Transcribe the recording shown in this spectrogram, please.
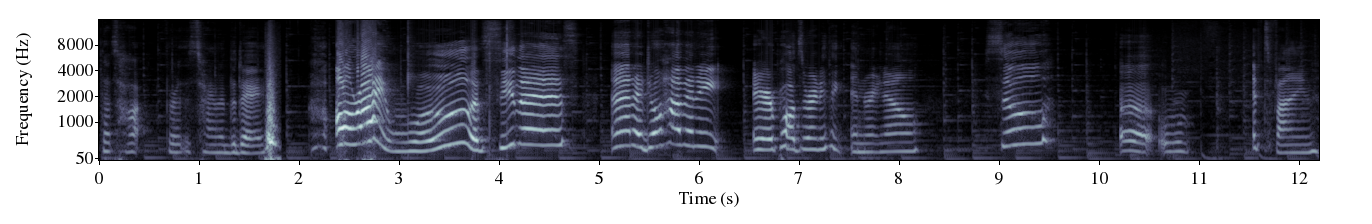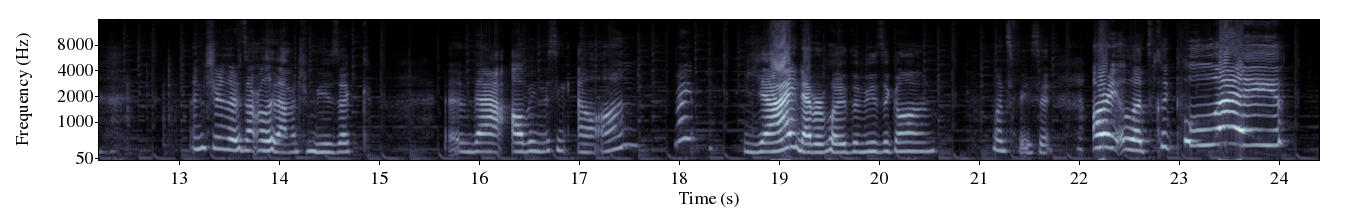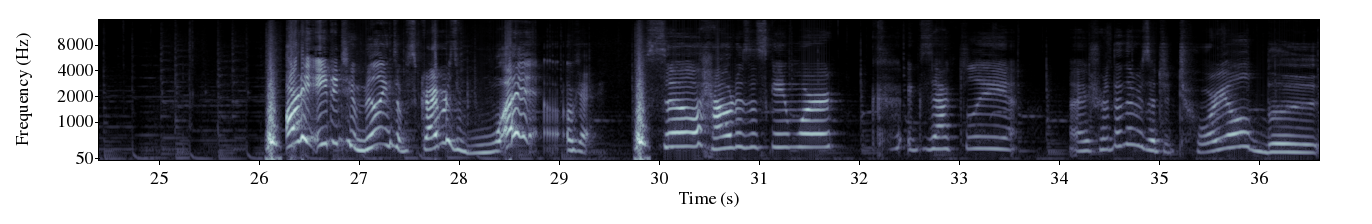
that's hot for this time of the day. All right, whoa, let's see this. And I don't have any AirPods or anything in right now, so uh, it's fine. I'm sure there's not really that much music that I'll be missing out on, right? Yeah, I never play the music on. Let's face it. Alright, let's click play! Already 82 million subscribers? What? Okay. So, how does this game work exactly? I heard that there was a tutorial, but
